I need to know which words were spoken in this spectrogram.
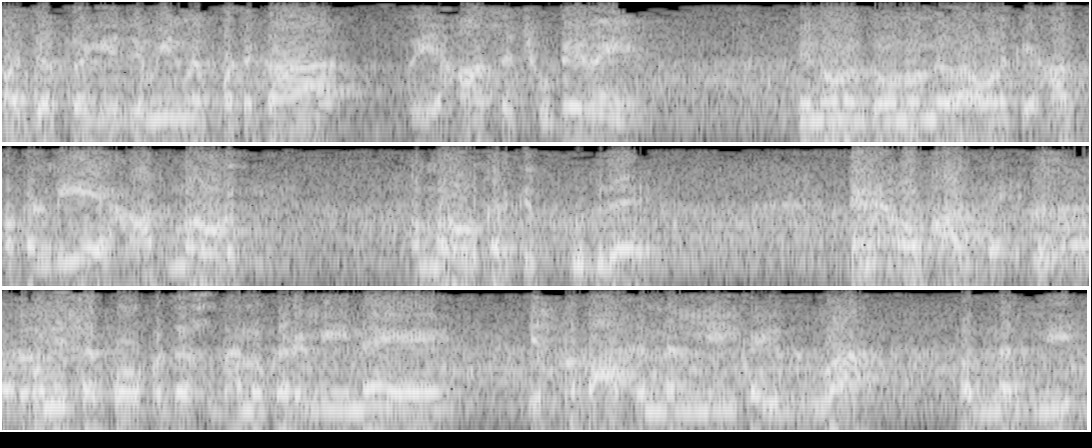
और जब तक ये ज़मीन में पटका तो ये हाथ से छूटे नहीं। इन्होंने दोनों ने रावण के हाथ पकड़ लिए, हाथ मरोड़ दिए। और मरोड़ करके कूद गए और भाग गए। उन्हीं सकोप दस धनु कर ली ने इस प्रकार से नलनील का युद्ध हुआ। और नलनील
